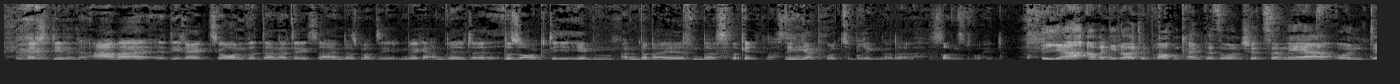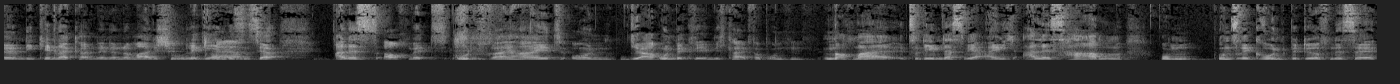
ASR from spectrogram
Das stimmt, aber äh, die Reaktion wird dann natürlich sein, dass man sich irgendwelche Anwälte besorgt, die eben einem dabei helfen, das Geld nach Singapur zu bringen oder sonst wohin. Ja, aber die Leute brauchen keinen Personenschützer mehr und ähm, die Kinder können in eine normale Schule gehen. Ja. Das ist ja alles auch mit Unfreiheit und ja, Unbequemlichkeit verbunden. Nochmal zu dem, dass wir eigentlich alles haben, um unsere Grundbedürfnisse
